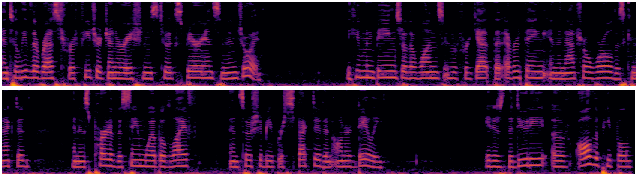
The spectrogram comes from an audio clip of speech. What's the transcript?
and to leave the rest for future generations to experience and enjoy. The human beings are the ones who forget that everything in the natural world is connected and is part of the same web of life, and so should be respected and honored daily. It is the duty of all the people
